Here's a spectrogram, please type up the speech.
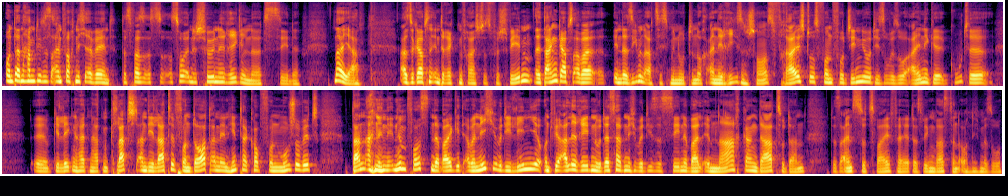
Und dann haben die das einfach nicht erwähnt. Das war so eine schöne Regel-Nerd-Szene. Naja, also gab es einen indirekten Freistoß für Schweden. Äh, dann gab es aber in der 87. Minute noch eine Riesenchance. Freistoß von Fujinho, die sowieso einige gute äh, Gelegenheiten hatten, klatscht an die Latte, von dort an den Hinterkopf von Musovic, dann an den Innenpfosten. Der Ball geht aber nicht über die Linie und wir alle reden nur deshalb nicht über diese Szene, weil im Nachgang dazu dann das 1 zu 2 fällt. Deswegen war es dann auch nicht mehr so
